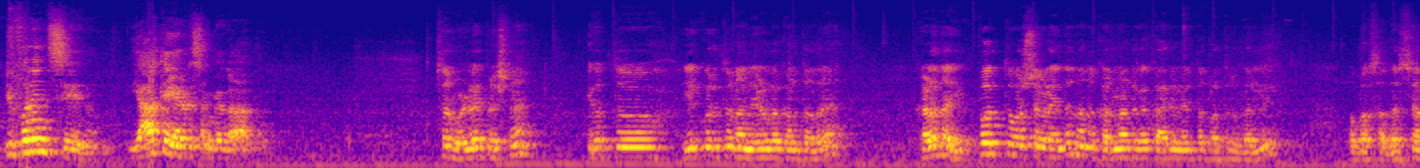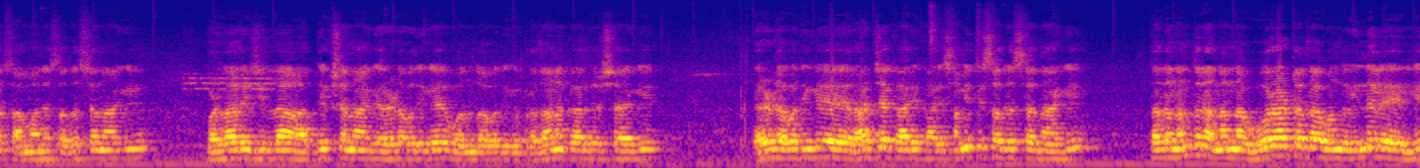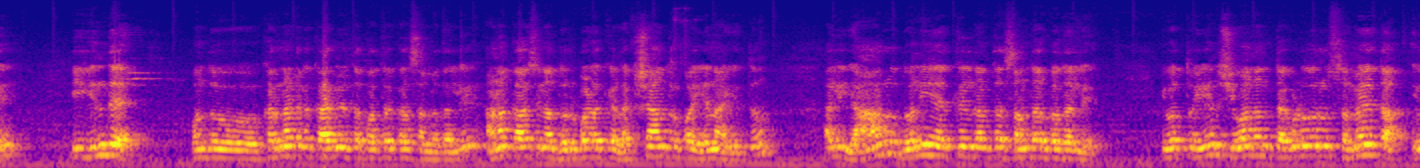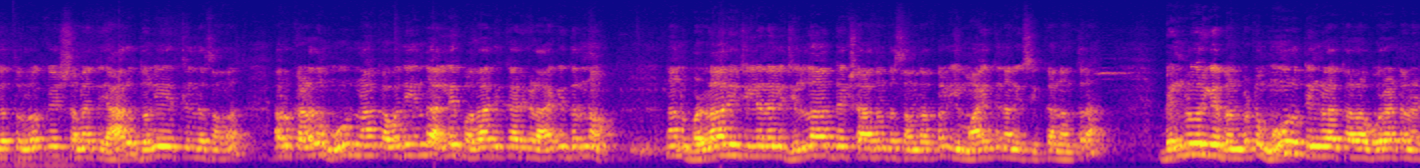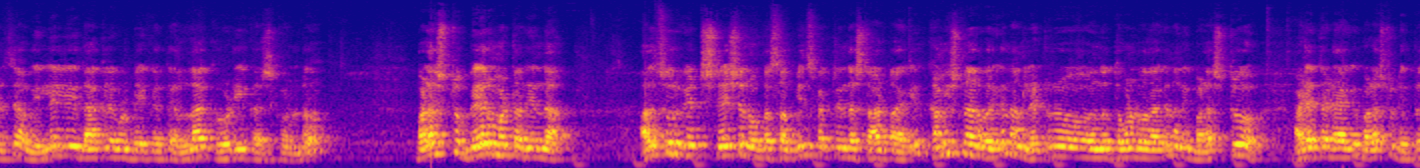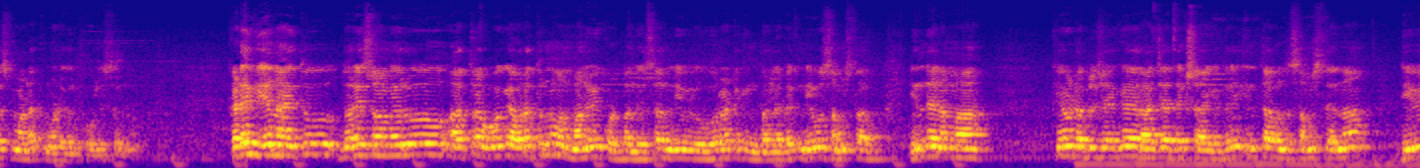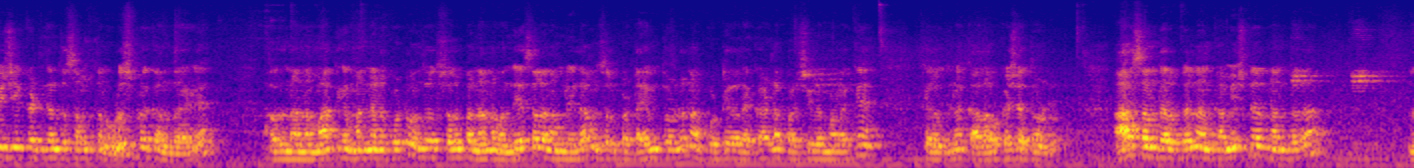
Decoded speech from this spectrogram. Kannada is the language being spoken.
ಡಿಫರೆನ್ಸ್ ಏನು? ಯಾಕೆ ಎರಡು ಸಂಘಗಳಾದವು? ಸರ್, ಒಳ್ಳೆ ಪ್ರಶ್ನೆ. ಇವತ್ತು ಈ ಕುರಿತು ನಾನು ಹೇಳ್ಬೇಕಂತಂದ್ರೆ, ಕಳೆದ ಇಪ್ಪತ್ತು ವರ್ಷಗಳಿಂದ ನಾನು ಕರ್ನಾಟಕ ಕಾರ್ಯನಿರತ ಪತ್ರದಲ್ಲಿ ಒಬ್ಬ ಸದಸ್ಯ, ಸಾಮಾನ್ಯ ಸದಸ್ಯನಾಗಿ, ಬಳ್ಳಾರಿ ಜಿಲ್ಲಾ ಅಧ್ಯಕ್ಷನಾಗಿ, ಎರಡು ಅವಧಿಗೆ, ಒಂದು ಅವಧಿಗೆ ಪ್ರಧಾನ ಕಾರ್ಯದರ್ಶಿಯಾಗಿ, ಎರಡು ಅವಧಿಗೆ ರಾಜ್ಯ ಕಾರ್ಯಕಾರಿ ಸಮಿತಿ ಸದಸ್ಯನಾಗಿ ತದನಂತರ ನನ್ನ ಹೋರಾಟದ ಒಂದು ಹಿನ್ನೆಲೆಯಲ್ಲಿ ಈ ಹಿಂದೆ ಒಂದು ಕರ್ನಾಟಕ ಕಾರ್ಯನಿರತ ಪತ್ರಕರ್ತ ಸಂಘದಲ್ಲಿ ಹಣಕಾಸಿನ ದುರ್ಬಳಕೆ ಲಕ್ಷಾಂತರ ರೂಪಾಯಿ ಏನಾಗಿತ್ತು, ಅಲ್ಲಿ ಯಾರು ಧ್ವನಿ ಎತ್ತಿಲ್ಲದಂತ ಸಂದರ್ಭದಲ್ಲಿ ಇವತ್ತು ಏನು ಶಿವಾನಂದ್ ತಗಡೂರು ಸಮೇತ, ಇವತ್ತು ಲೋಕೇಶ್ ಸಮೇತ ಯಾರು ಧ್ವನಿ ಎತ್ತಿಲ್ಲದ ಸಂದರ್ಭ ಅವರು ಕಳೆದ ಮೂರ್ನಾಲ್ಕು ಅವಧಿಯಿಂದ ಅಲ್ಲೇ ಪದಾಧಿಕಾರಿಗಳಾಗಿದ್ದರೂ ನಾನು ಬಳ್ಳಾರಿ ಜಿಲ್ಲೆನಲ್ಲಿ ಜಿಲ್ಲಾಧ್ಯಕ್ಷ ಆದಂಥ ಸಂದರ್ಭದಲ್ಲಿ ಈ ಮಾಹಿತಿ ನನಗೆ ಸಿಕ್ಕ ನಂತರ ಬೆಂಗಳೂರಿಗೆ ಬಂದ್ಬಿಟ್ಟು ಮೂರು ತಿಂಗಳ ಕಾಲ ಹೋರಾಟ ನಡೆಸಿ ಅವು ಎಲ್ಲೆಲ್ಲಿ ದಾಖಲೆಗಳು ಬೇಕಾಯ್ತು ಎಲ್ಲ ಕ್ರೋಢೀಕರಿಸಿಕೊಂಡು ಬಹಳಷ್ಟು ಬೇರು ಮಟ್ಟದಿಂದ ಅಲ್ಸೂರ್ ಗೇಟ್ ಸ್ಟೇಷನ್ ಒಬ್ಬ ಸಬ್ ಇನ್ಸ್ಪೆಕ್ಟರ್ ಸ್ಟಾರ್ಟ್ ಆಗಿ ಕಮಿಷನರ್ ವರೆಗೆ ನಾನು ಲೆಟರ್ ಒಂದು ತಗೊಂಡು ಹೋದಾಗ ನನಗೆ ಬಹಳಷ್ಟು ಅಡೆತಡೆಯಾಗಿ ಬಹಳಷ್ಟು ಡಿಪ್ರೆಸ್ ಮಾಡಕ್ ನೋಡಿದ್ರು ಪೊಲೀಸರು ಕಡೆಗೆ ಏನಾಯ್ತು, ದೊರೆಸ್ವಾಮಿಯವರು ಹತ್ರ ಹೋಗಿ ಅವ್ರ ಹತ್ರನೂ ಒಂದು ಮನವಿ ಕೊಟ್ಟು ಬಂದಿವಿ, ಸರ್, ನೀವು ಹೋರಾಟಕ್ಕೆ ಹಿಂಗೆ ಬರಲೇಬೇಕು, ನೀವು ಸಂಸ್ಥಾ, ಹಿಂದೆ ನಮ್ಮ ಕೆ ಡಬ್ಲ್ಯೂ ಜೆಗೆ ರಾಜ್ಯಾಧ್ಯಕ್ಷ ಆಗಿದ್ದರೆ ಇಂಥ ಒಂದು ಸಂಸ್ಥೆಯನ್ನ ಡಿ ವಿ ಜಿ ಕಟ್ಟಿದಂಥ ಸಂಸ್ಥೆನ ಉಳಿಸ್ಬೇಕಂದಾಗ ಅವರು ನನ್ನ ಮಾತಿಗೆ ಮನ್ನಣೆ ಕೊಟ್ಟು ಒಂದು ಸ್ವಲ್ಪ ನನ್ನ ಒಂದೇ ಸಲ ನಂಬಲಿಲ್ಲ, ಒಂದು ಸ್ವಲ್ಪ ಟೈಮ್ ತೊಗೊಂಡು ನಾನು ಕೊಟ್ಟಿರೋ ರೆಕಾರ್ಡ್ನ ಪರಿಶೀಲನೆ ಮಾಡೋಕ್ಕೆ ಕೆಲವು ದಿನ ಕಾಲಾವಕಾಶ ತೊಗೊಂಡ್ರು. ಆ ಸಂದರ್ಭದಲ್ಲಿ ನಾನು ಕಮಿಷನರ್ ನಂತರ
